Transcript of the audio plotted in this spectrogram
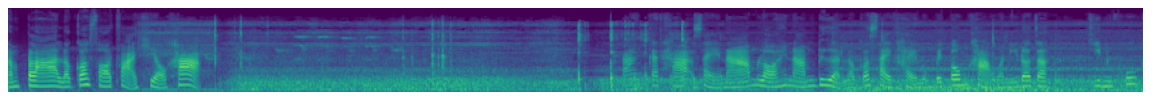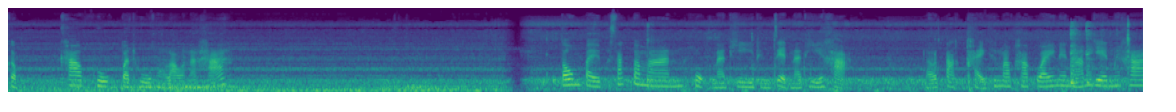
น้ำปลาแล้วก็ซอสฝาเขียวค่ะ ตั้งกระทะใส่น้ำรอให้น้ำเดือด แล้วก็ใส่ไข่ลงไปต้มค่ะ วันนี้เราจะกินคู่กับข้าวคลุกปลาทูของเรานะคะ ต้มไปสักประมาณ 6 นาทีถึง 7 นาทีค่ะ แล้วตักไข่ขึ้นมาพักไว้ในน้ำเย็นค่ะ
